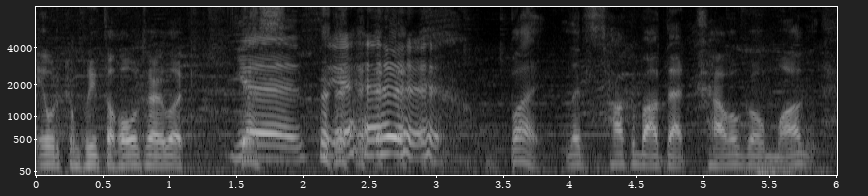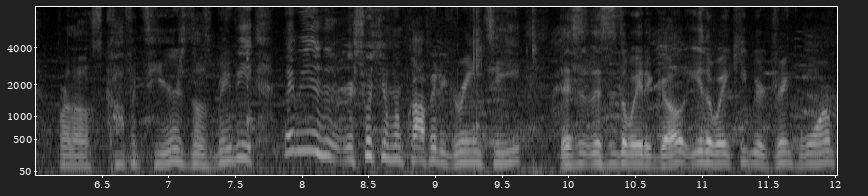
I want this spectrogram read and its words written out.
it would complete the whole entire look. Yes. Yes. But let's talk about that Travel Go mug for those cafeteers. Those maybe maybe you're switching from coffee to green tea. This is this is the way to go. Either way, keep your drink warm.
